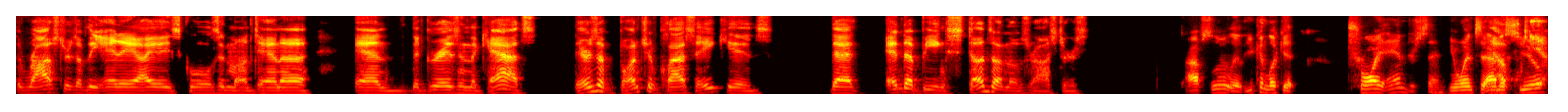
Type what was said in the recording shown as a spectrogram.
the rosters of the NAIA schools in Montana and the Grizz and the Cats, there's a bunch of Class A kids that end up being studs on those rosters. Absolutely. You can look at Troy Andersen. He went to yep. MSU. Yeah.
